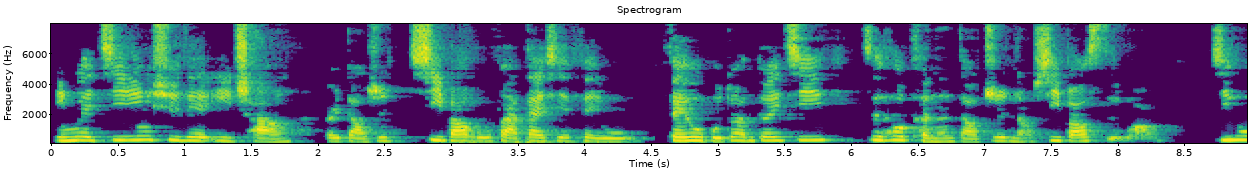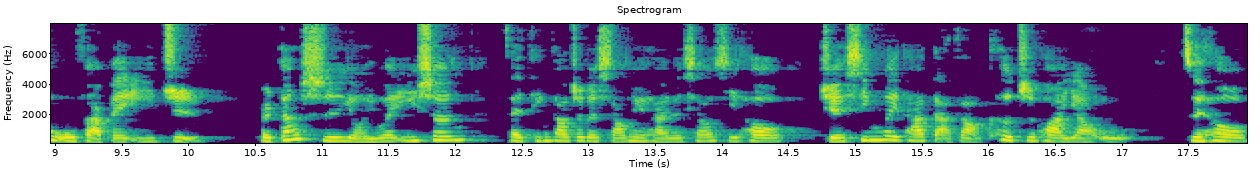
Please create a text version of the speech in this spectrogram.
因为基因序列异常而导致细胞无法代谢废物，废物不断堆积，最后可能导致脑细胞死亡，几乎无法被医治。而当时有一位医生在听到这个小女孩的消息后。决心为她打造克制化药物，最后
